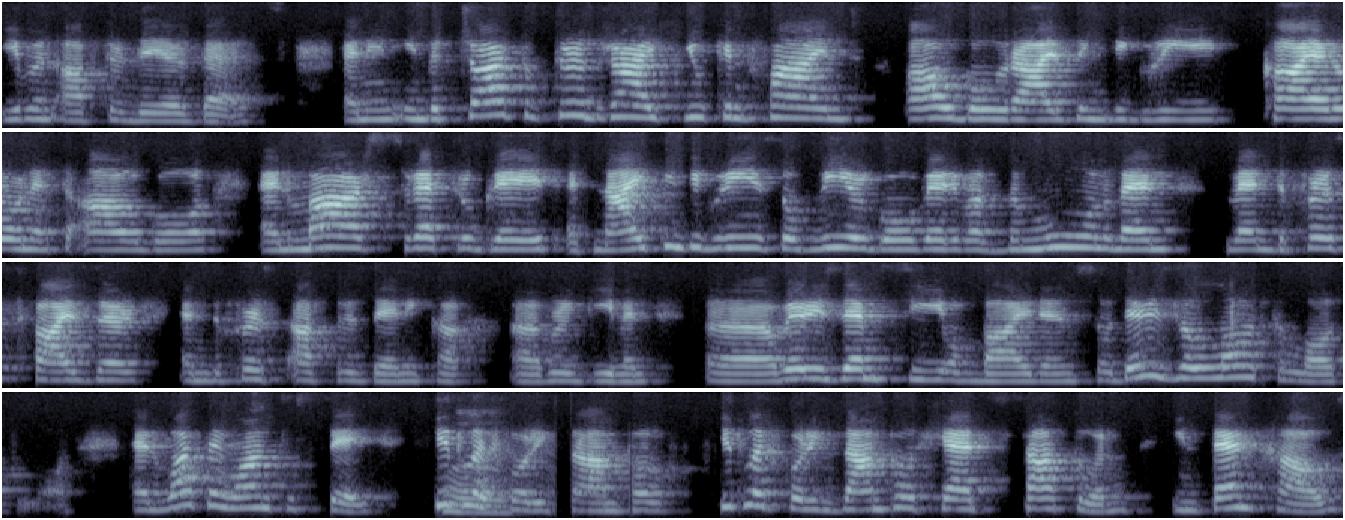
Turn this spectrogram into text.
even after their death. And in, in the chart of Third Reich, you can find Algol rising degree, Chiron at Algol, and Mars retrograde at 19 degrees of Virgo, where it was the moon when, when the first Pfizer and the first AstraZeneca uh, were given. Uh, where is MC of Biden? So there is a lot, a lot, a lot. And what I want to say, Hitler, mm. for example, Hitler, for example, had Saturn in 10th house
